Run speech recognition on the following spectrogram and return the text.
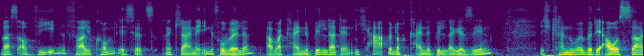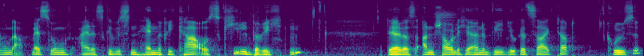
Was auf jeden Fall kommt, ist jetzt eine kleine Infowelle, aber keine Bilder, denn ich habe noch keine Bilder gesehen. Ich kann nur über die Aussagen und Abmessungen eines gewissen Henry K. aus Kiel berichten, der das anschaulich in einem Video gezeigt hat. Grüße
